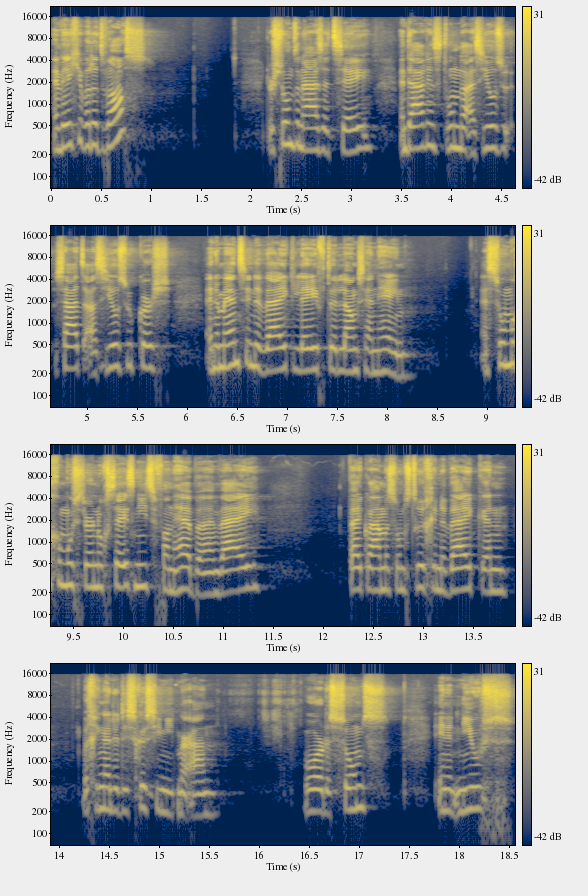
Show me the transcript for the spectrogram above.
En weet je wat het was? Er stond een AZC en daarin stonden zaten asielzoekers en de mensen in de wijk leefden langs hen heen. En sommigen moesten er nog steeds niets van hebben. En wij, wij kwamen soms terug in de wijk en we gingen de discussie niet meer aan. We hoorden soms in het nieuws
